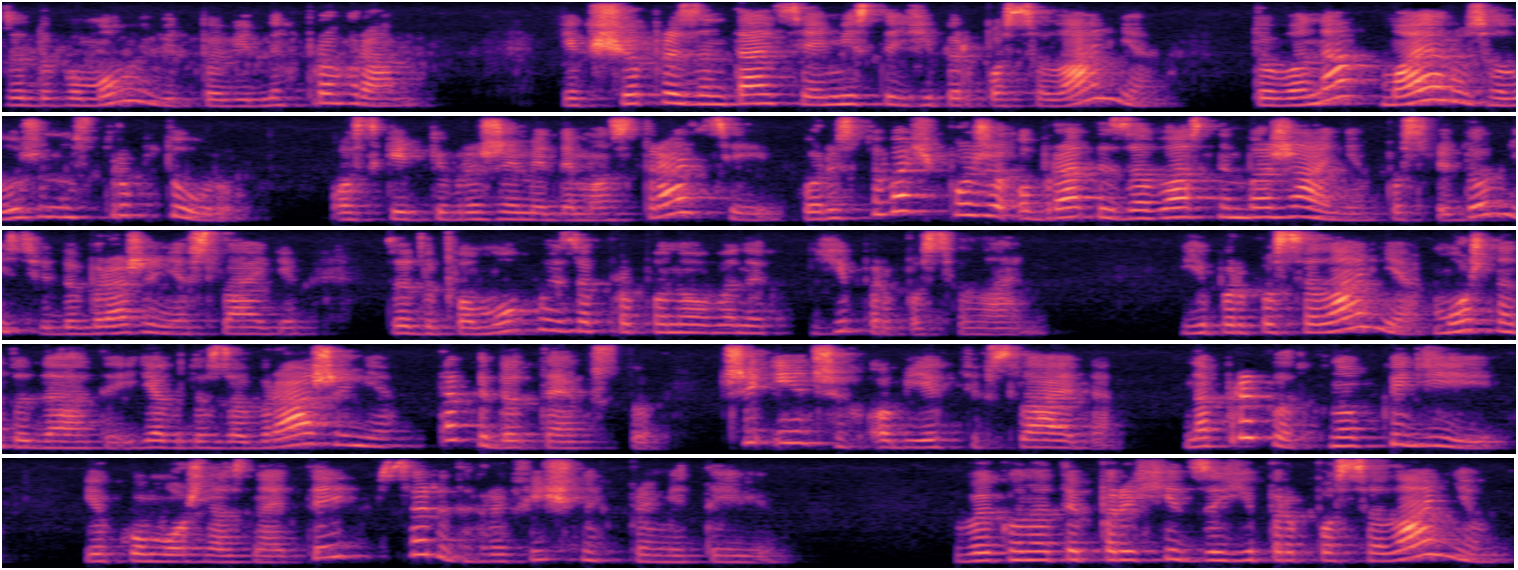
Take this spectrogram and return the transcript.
за допомогою відповідних програм. Якщо презентація містить гіперпосилання, то вона має розгалужену структуру, оскільки в режимі демонстрації користувач може обрати за власним бажанням послідовність відображення слайдів за допомогою запропонованих гіперпосилань. Гіперпосилання можна додати як до зображення, так і до тексту чи інших об'єктів слайда, наприклад, кнопки дії, яку можна знайти серед графічних примітивів. Виконати перехід за гіперпосиланням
